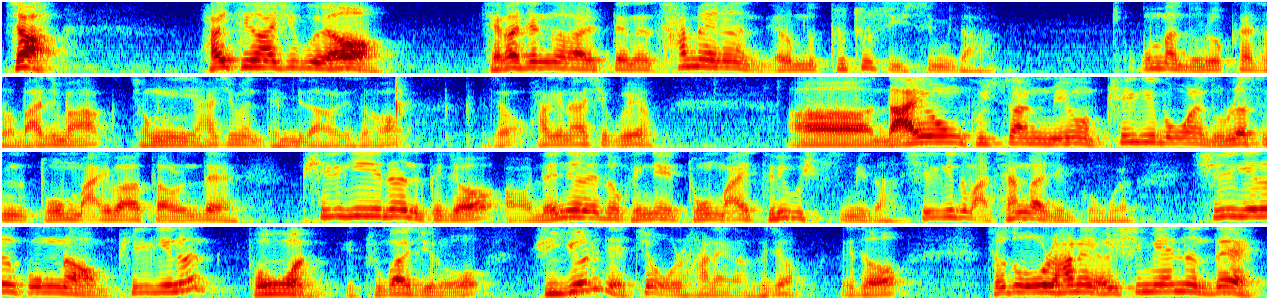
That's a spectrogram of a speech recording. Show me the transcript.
자, 화이팅 하시고요. 제가 생각할 때는 3회는 여러분들 붙을 수 있습니다. 조금만 노력해서 마지막 정리하시면 됩니다. 그래서 그죠? 확인하시고요. 아, 나용 93님은 필기보건에 놀랐습니다. 도움 많이 받았다 그러는데 필기는 그죠? 어, 내년에도 굉장히 도움 많이 드리고 싶습니다. 실기도 마찬가지일 거고요. 실기는 꼭 나옴, 필기는 보건 이두 가지로 귀결이 됐죠 올 한 해가 그죠? 그래서 저도 올 한 해 열심히 했는데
